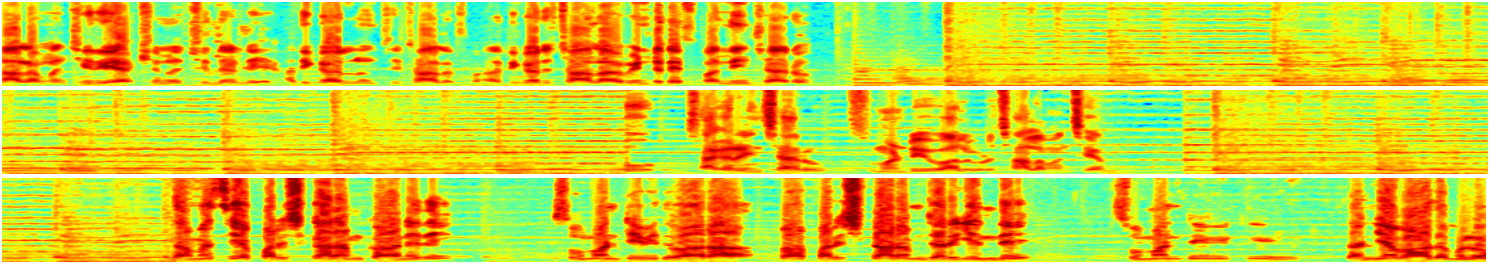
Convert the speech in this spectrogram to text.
చాలా మంచి రియాక్షన్ వచ్చిందండి. అధికారుల నుంచి చాలా అధికారులు చాలా వెంటనే స్పందించారు. సహకరించారు. సుమన్ టీవీ వాళ్ళు కూడా చాలా మంచిగా. సమస్య పరిష్కారం కానిది. సుమన్ టీవీ ద్వారా పరిష్కారం జరిగింది. సుమన్ టీవీకి ధన్యవాదములు.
